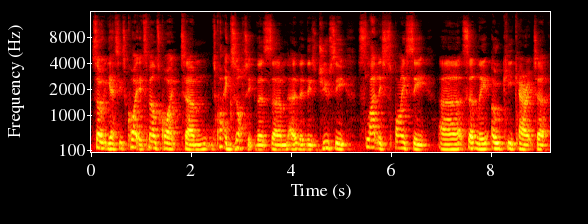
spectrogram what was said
So yes, it's quite. It smells quite. Um, it's quite exotic. There's um, uh, these juicy, slightly spicy, uh, certainly oaky character,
